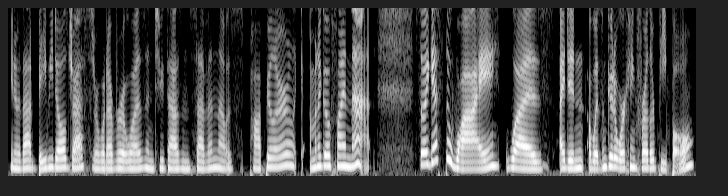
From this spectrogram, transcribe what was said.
you know, that baby doll dress or whatever it was in 2007 that was popular. Like, I'm going to go find that. So I guess the why was I didn't, I wasn't good at working for other people.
